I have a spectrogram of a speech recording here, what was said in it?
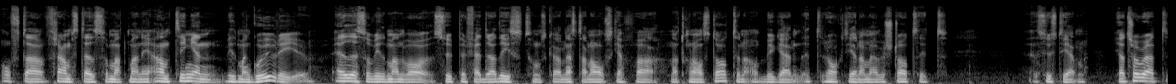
ofta framställs som att man är antingen vill man gå ur EU eller så vill man vara superfederalist som ska nästan avskaffa nationalstaterna och bygga ett rakt igenom överstatligt eh, system. Jag tror att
